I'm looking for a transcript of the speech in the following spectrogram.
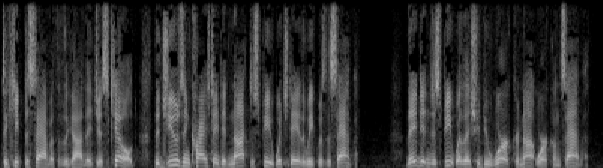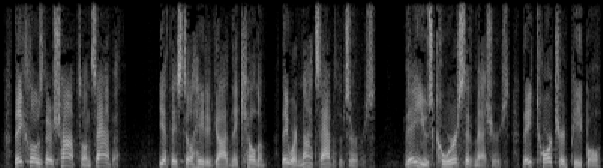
To keep the Sabbath of the God they just killed. The Jews in Christ's day did not dispute which day of the week was the Sabbath. They didn't dispute whether they should do work or not work on Sabbath. They closed their shops on Sabbath. Yet they still hated God and they killed him. They were not Sabbath observers. They used coercive measures. They tortured people.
